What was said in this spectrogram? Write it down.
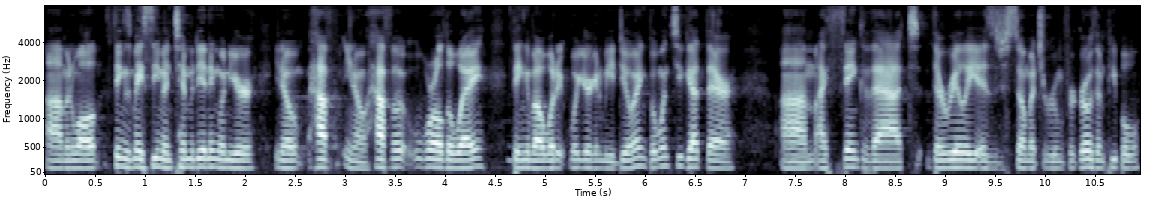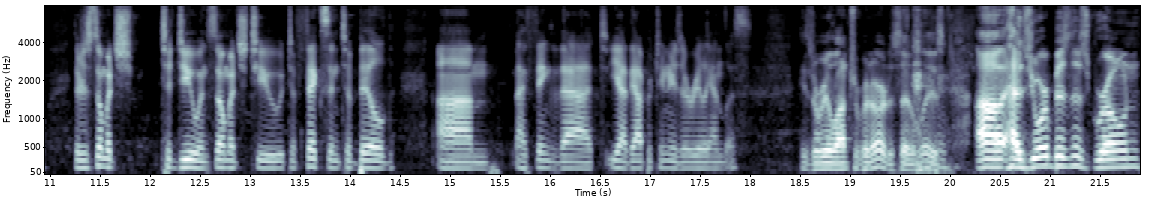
Um, and while things may seem intimidating when you're, you know, half, you know, half a world away, thinking about what it, what you're going to be doing, but once you get there, um, I think that there really is just so much room for growth, and people there's just so much to do and so much to to fix and to build. Um, I think that yeah, the opportunities are really endless. He's a real entrepreneur, to say the least. Uh, has your business grown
